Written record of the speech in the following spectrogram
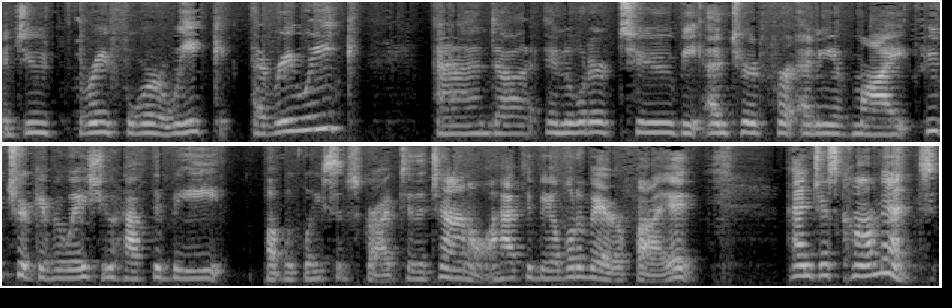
I do three, four a week every week. And uh, in order to be entered for any of my future giveaways, you have to be publicly subscribed to the channel. I have to be able to verify it. And just comment,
